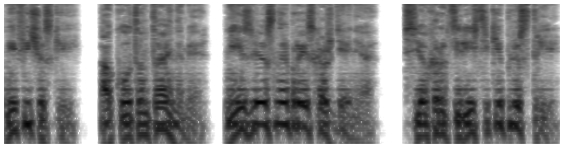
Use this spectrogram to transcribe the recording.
мифический, окутан тайнами, неизвестное происхождение. Все характеристики плюс три.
